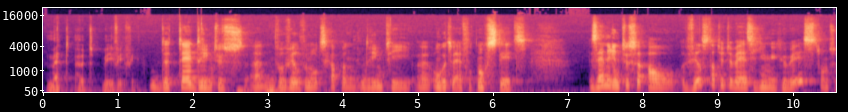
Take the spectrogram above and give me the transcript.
met het WVV. De tijd dringt dus. Hè. Voor veel vennootschappen dringt die uh, ongetwijfeld nog steeds. Zijn er intussen al veel statutenwijzigingen geweest? Want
